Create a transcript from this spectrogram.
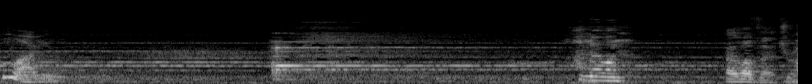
Who are you? I'm no one. I love that droid.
